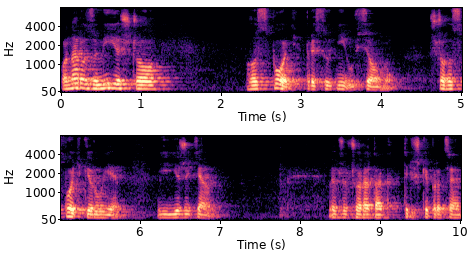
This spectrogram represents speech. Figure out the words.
вона розуміє, що Господь присутній у всьому, що Господь керує її життям. Ми вже вчора так трішки про це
